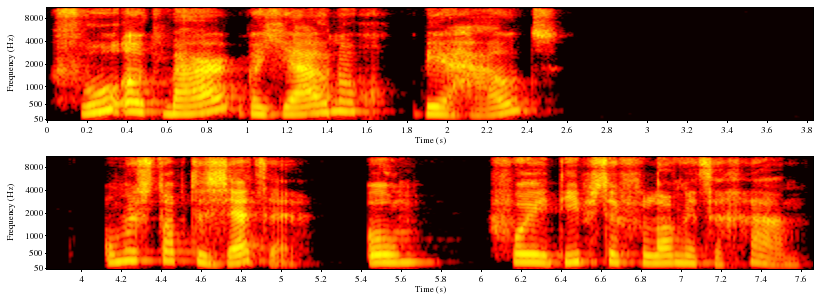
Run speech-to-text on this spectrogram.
voel ook maar wat jou nog weerhoudt om een stap te zetten. Om voor je diepste verlangen te gaan.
